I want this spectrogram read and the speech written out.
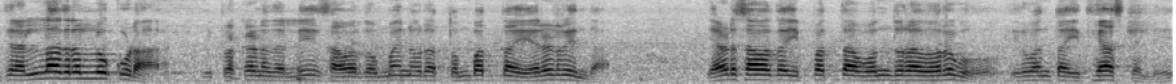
ಇದರೆಲ್ಲದರಲ್ಲೂ ಕೂಡ ಈ ಪ್ರಕರಣದಲ್ಲಿ ಸಾವಿರದ ಒಂಬೈನೂರ ತೊಂಬತ್ತ ಎರಡರಿಂದ ಎರಡು ಸಾವಿರದ ಇಪ್ಪತ್ತ ಒಂದರವರೆಗೂ ಇರುವಂಥ ಇತಿಹಾಸದಲ್ಲಿ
